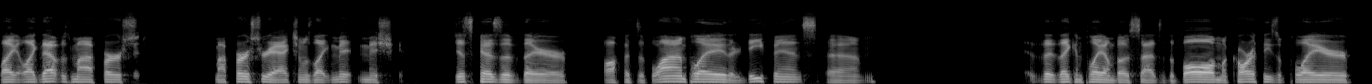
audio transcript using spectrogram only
Like like that was my first my first reaction was like Michigan, just because of their offensive line play, their defense. Um, that they can play on both sides of the ball. McCarthy's a player.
